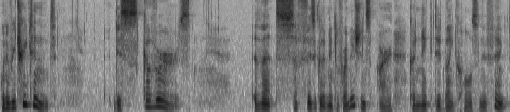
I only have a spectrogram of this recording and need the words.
when a retreatant discovers that physical and mental formations are connected by cause and effect,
